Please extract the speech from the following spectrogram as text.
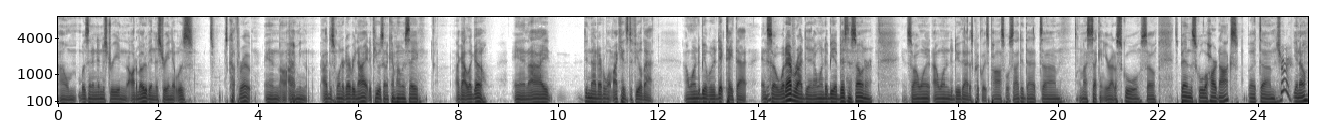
um, was in an industry in the automotive industry, and it was it's, it's cutthroat. And I, I mean, I just wondered every night if he was going to come home and say, "I got to let go," and I did not ever want my kids to feel that. I wanted to be able to dictate that. And Yeah. so whatever I did, I wanted to be a business owner. And so I wanted I wanted to do that as quickly as possible. So I did that um, in my second year out of school. So it's been the school of hard knocks, but um, Sure. you know.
